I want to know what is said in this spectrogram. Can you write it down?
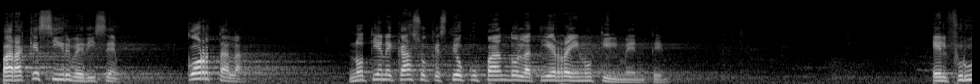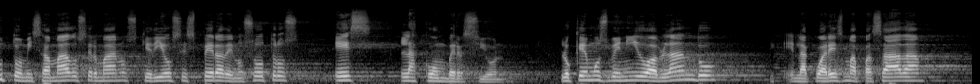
¿Para qué sirve? Dice, córtala. No tiene caso que esté ocupando la tierra inútilmente. El fruto, mis amados hermanos, que Dios espera de nosotros es la conversión. Lo que hemos venido hablando en la cuaresma pasada,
